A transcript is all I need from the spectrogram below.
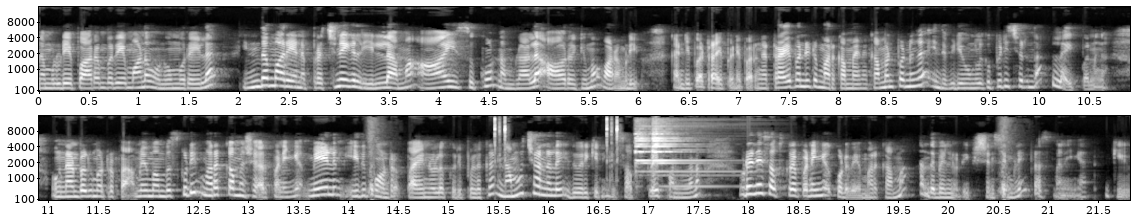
நம்மளுடைய பாரம்பரியமான உணவு முறையில் இந்த மாதிரியான பிரச்சனைகள் இல்லாமல் ஆயுசுக்கும் நம்மளால் ஆரோக்கியமாக வாழ முடியும். கண்டிப்பாக ட்ரை பண்ணி பாருங்கள் ட்ரை பண்ணிவிட்டு மறக்காமல் எனக்கு கமெண்ட் பண்ணுங்கள் இந்த வீடியோ உங்களுக்கு பிடிச்சிருந்தா லைக் பண்ணுங்கள் உங்கள் நண்பர்கள் மற்றும் ஃபேமிலி மெம்பர்ஸ் கூட மறக்காமல் ஷேர் பண்ணிங்க. மேலும் இது போன்ற பயனுள்ள குறிப்புகளுக்கு நம்ம சேனலை இது வரைக்கும் நீங்கள் சப்ஸ்கிரைப் பண்ணலன்னா உடனே சப்ஸ்கிரைப் பண்ணிங்க. கூடவே மறக்காமல் அந்த பெல் நோட்டிஃபிகேஷன் சிம்லையும் ப்ரெஸ் பண்ணிங்க. Thank you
